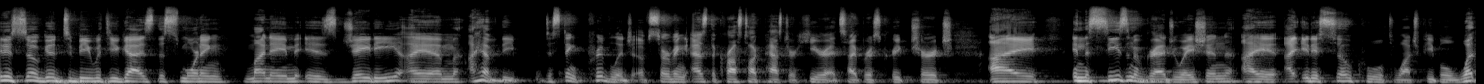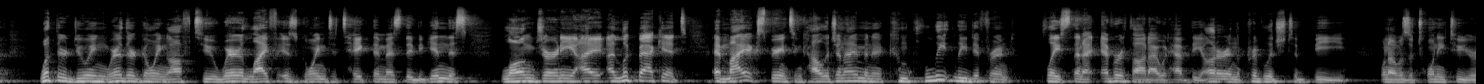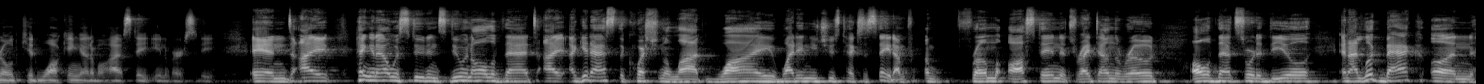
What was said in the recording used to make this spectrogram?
It is so good to be with you guys this morning. My name is JD. I am I have the distinct privilege of serving as the crosstalk pastor here at Cypress Creek Church. I in the season of graduation, I, I it is so cool to watch people what what they're doing, where they're going off to, where life is going to take them as they begin this long journey. I, I look back at, at my experience in college, and I'm in a completely different place than I ever thought I would have the honor and the privilege to be when I was a 22 year old kid walking out of Ohio State University. And I, hanging out with students, doing all of that, I, I, get asked the question a lot why, why didn't you choose Texas State? I'm, I'm from Austin, it's right down the road, all of that sort of deal. And I look back on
